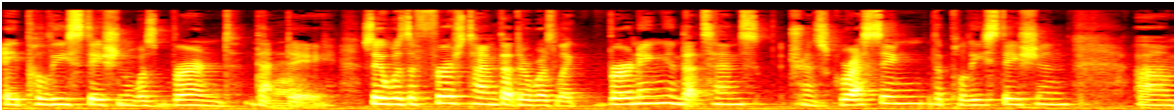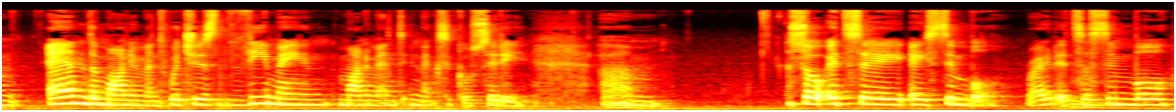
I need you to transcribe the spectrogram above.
a police station was burned that Wow. day. So it was the first time that there was like burning in that sense, transgressing the police station um, and the monument, which is the main monument in Mexico City. Um, so it's a, a symbol, right? It's a symbol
